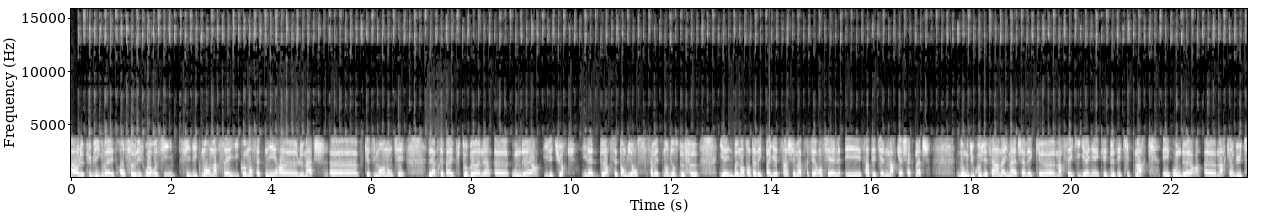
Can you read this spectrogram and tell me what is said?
Alors le public va être en feu, les joueurs aussi. Physiquement, Marseille, il commence à tenir euh, le match euh, quasiment en entier. La prépa est plutôt bonne. Euh, Under, il est turc, il adore cette ambiance. Ça va être une ambiance de feu. Il y a une bonne entente avec Payet, c'est un schéma préférentiel et Saint-Etienne marque à chaque match. Donc du coup, j'ai fait un my match avec euh, Marseille qui gagne, avec les deux équipes marquent et Under marque un but.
